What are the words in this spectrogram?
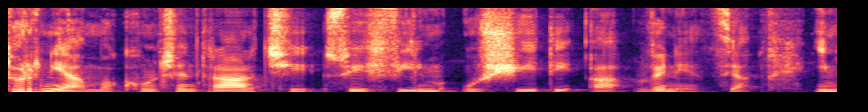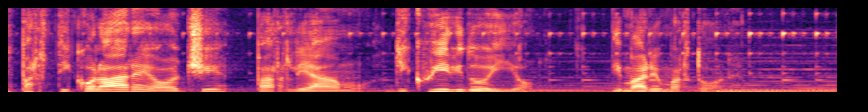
torniamo a concentrarci sui film usciti a Venezia. In particolare oggi parliamo di Qui rido io, di Mario Martone.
